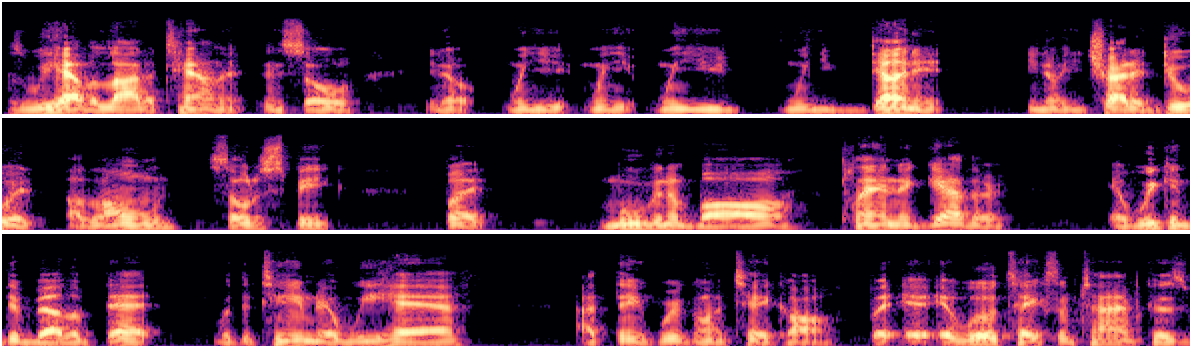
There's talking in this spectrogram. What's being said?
because we have a lot of talent. And so, you know, when you when you when you when you've done it, you know, you try to do it alone, so to speak. But moving the ball, playing together, if we can develop that with the team that we have, I think we're going to take off. But it, it will take some time because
